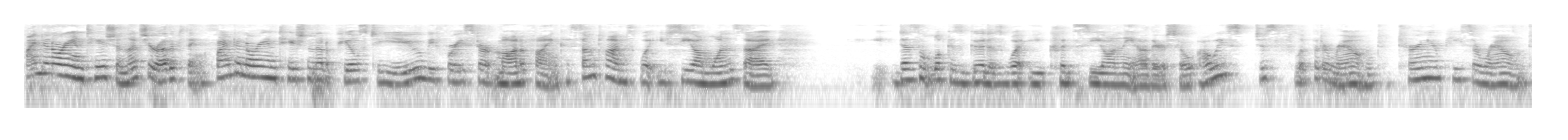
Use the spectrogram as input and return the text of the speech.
Find an orientation. That's your other thing. Find an orientation that appeals to you before you start modifying. Because sometimes what you see on one side doesn't look as good as what you could see on the other. So always just flip it around. Turn your piece around.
